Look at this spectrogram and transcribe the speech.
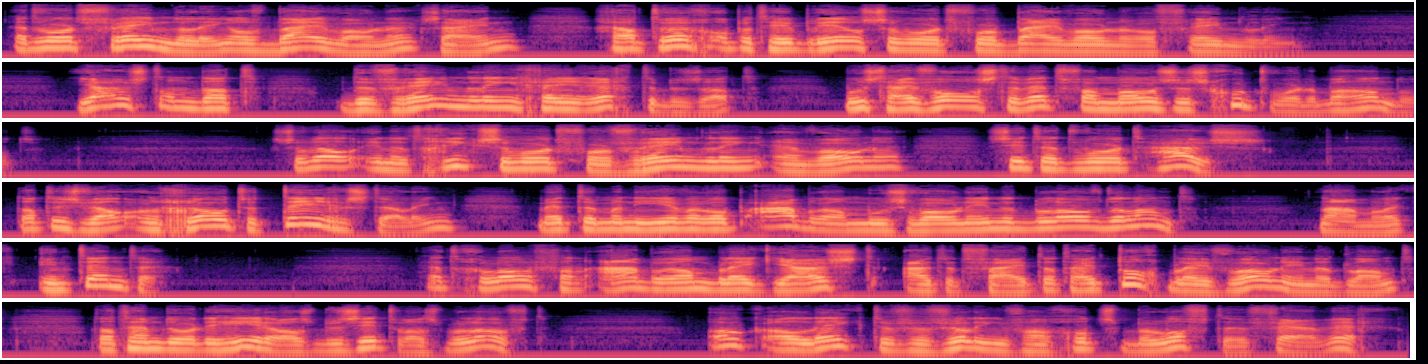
Het woord vreemdeling of bijwoner zijn gaat terug op het Hebreeuwse woord voor bijwoner of vreemdeling. Juist omdat de vreemdeling geen rechten bezat, moest hij volgens de wet van Mozes goed worden behandeld. Zowel in het Griekse woord voor vreemdeling en wonen zit het woord huis. Dat is wel een grote tegenstelling met de manier waarop Abraham moest wonen in het beloofde land, namelijk in tenten. Het geloof van Abraham bleek juist uit het feit dat hij toch bleef wonen in het land dat hem door de Heer als bezit was beloofd, ook al leek de vervulling van Gods belofte ver weg.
